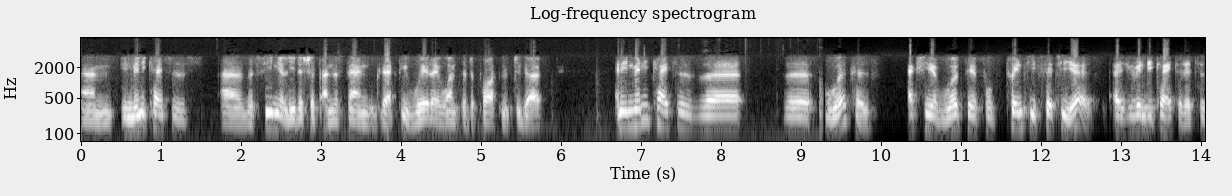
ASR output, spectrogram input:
Um in many cases uh the senior leadership understand exactly where they want the department to go. And in many cases, the, the workers actually have worked there for 20, 30 years. As you've indicated, it's a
